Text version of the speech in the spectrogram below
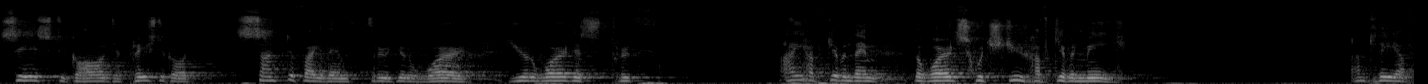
says to God, prays to God, sanctify them through your word. Your word is truth. I have given them the words which you have given me. And they have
